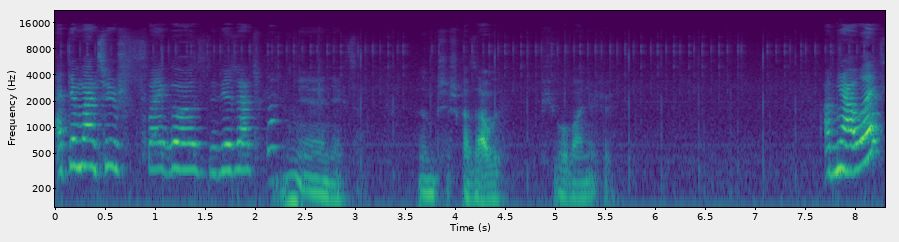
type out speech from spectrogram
A ty masz już swojego zwierzaczka? Nie, nie chcę. Mi przeszkadzały w siłowaniu się. A miałeś?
